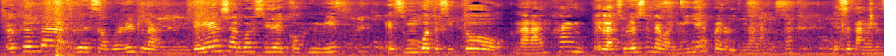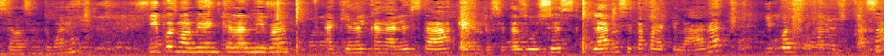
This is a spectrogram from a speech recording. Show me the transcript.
Creo que anda de sabor irlandés, algo así de Coffee Meat. Es un botecito naranja. El azul es el de vainilla, pero el naranja, ese también está bastante bueno. Y pues no olviden que el almíbar aquí en el canal está en recetas dulces, la receta para que la hagan y pues tengan en su casa.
